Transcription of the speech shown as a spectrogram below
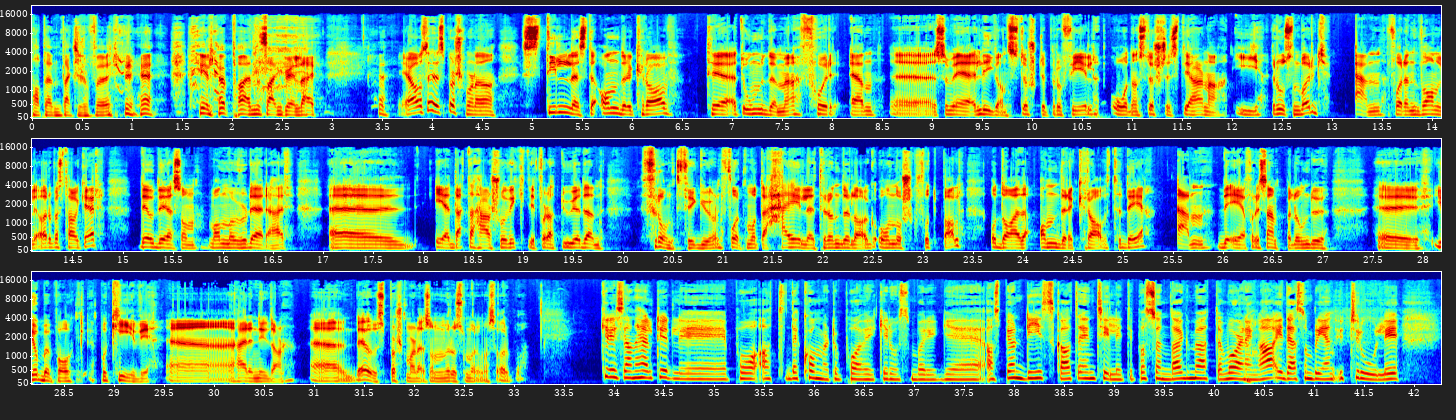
tatt en taxisjåfør i løpet av en sein kveld der. ja, og så er det spørsmålet, da. Stilles det andre krav til et omdømme for en eh, som er ligaens største profil og den største stjerna i Rosenborg? Enn for en vanlig arbeidstaker. Det er jo det som man må vurdere her. Eh, er dette her så viktig fordi at du er den frontfiguren for på en måte hele Trøndelag og norsk fotball, og da er det andre krav til det enn det er f.eks. om du eh, jobber på, på Kiwi eh, her i Nydalen. Det er jo spørsmålet som Rosenborg må svare på. Kristian er helt tydelig på at det kommer til å påvirke Rosenborg. Asbjørn, de skal til Intility på søndag møte Vålerenga i det som blir en utrolig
